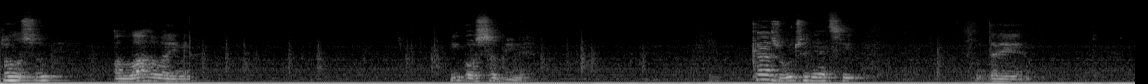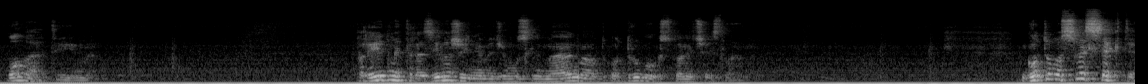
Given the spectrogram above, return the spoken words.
To su Allahova imena i osobine. Kažu učenjaci da je ova tema predmet razilaženja među muslimanima od, od drugog stoljeća islama. Gotovo sve sekte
